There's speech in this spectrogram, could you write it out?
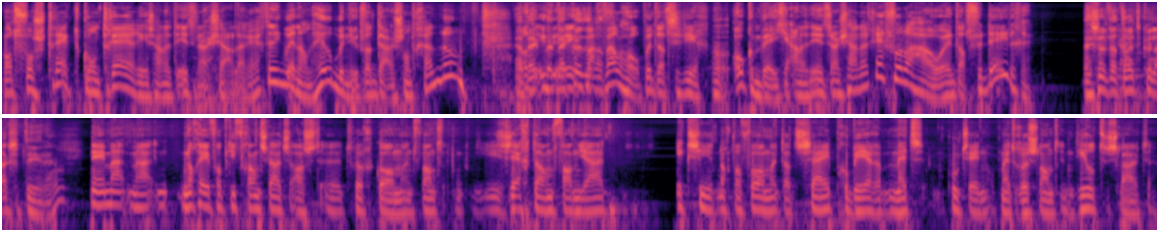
wat volstrekt contrair is aan het internationale recht. En ik ben dan heel benieuwd wat Duitsland gaat doen. Want wij- ik, wij ik mag dat- wel hopen dat ze zich ook een beetje aan het internationale recht willen houden en dat verdedigen. Wij zullen dat nooit kunnen accepteren. Hè? Nee, maar, maar nog even op die Frans-Duitse as eh, terugkomend. Want je zegt dan van ja, ik zie het nog wel voor me dat zij proberen met Poetin of met Rusland een deal te sluiten.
